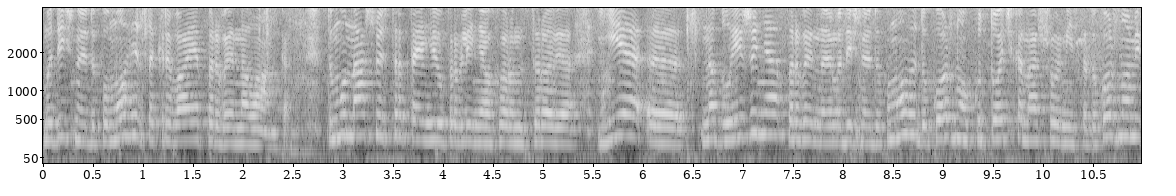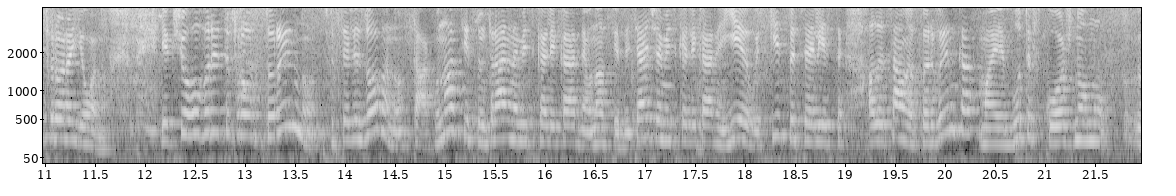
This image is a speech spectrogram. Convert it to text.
медичної допомоги закриває первинна ланка. Тому нашою стратегією управління охорони здоров'я є е, наближення первинної медичної допомоги до кожного куточка нашого міста, до кожного мікрорайону. Якщо говорити про вторинну спеціалізовану, так у нас є центральна міська лікарня, у нас є дитяча міська лікарня, є вузькі спеціалісти, але саме первинка має бути в кожному е,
